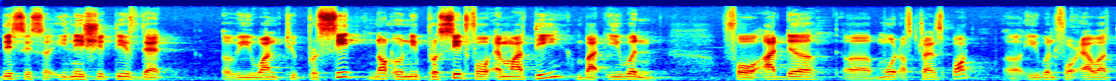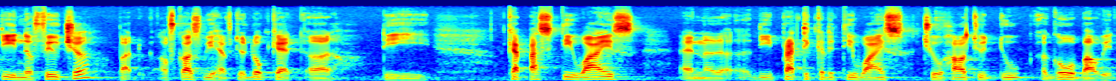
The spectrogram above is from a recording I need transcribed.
this is an initiative that we want to proceed, not only proceed for MRT, but even for other uh, mode of transport, uh, even for LRT in the future. But of course, we have to look at uh, the capacity-wise and uh, the practicality-wise to how to do uh, go about it.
